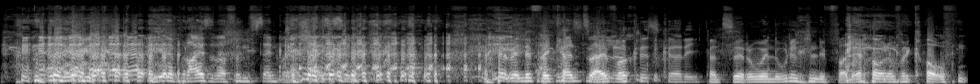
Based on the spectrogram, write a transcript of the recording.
der Preis war 5 Cent, weil scheiße. Im Endeffekt kannst du einfach Chris Curry. kannst du rohe Nudeln in die Pfanne hauen und verkaufen.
